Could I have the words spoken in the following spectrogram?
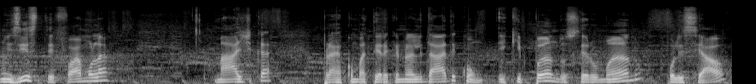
Não existe fórmula mágica para combater a criminalidade com equipando o ser humano, policial,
